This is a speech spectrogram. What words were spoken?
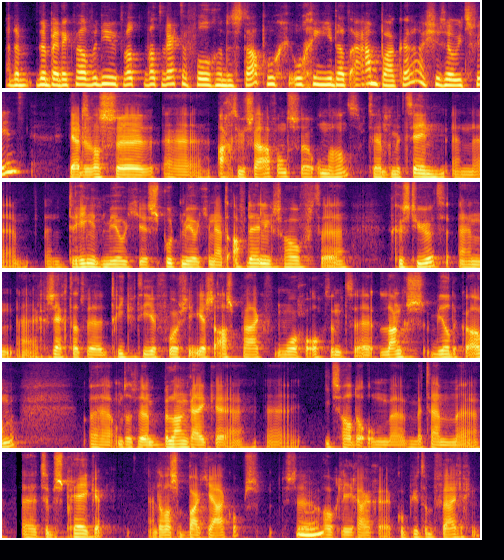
Dan, dan ben ik wel benieuwd, wat, wat werd de volgende stap? Hoe, hoe ging je dat aanpakken als je zoiets vindt? Ja, dat was uh, uh, acht uur s avonds uh, onderhand. Toen heb ik meteen een, een dringend mailtje, spoedmailtje naar het afdelingshoofd gestuurd. En gezegd dat we drie kwartier voor zijn eerste afspraak morgenochtend langs wilden komen. omdat we een belangrijke iets hadden om met hem te bespreken. En dat was Bart Jacobs, dus de mm. hoogleraar computerbeveiliging.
